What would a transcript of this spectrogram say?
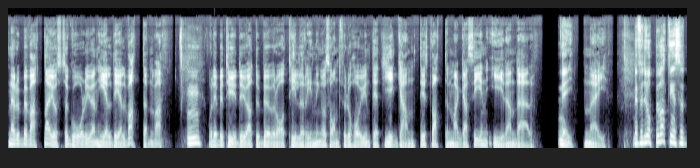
När du bevattnar just så går det ju en hel del vatten va. Mm. Och det betyder ju att du behöver ha tillrinning och sånt. För du har ju inte ett gigantiskt vattenmagasin i den där. Nej. Nej. Men för droppbevattningen så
